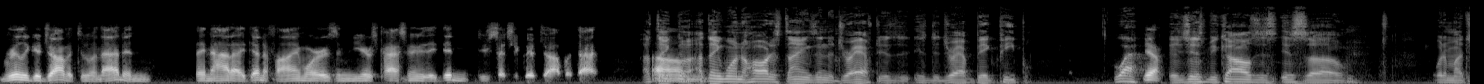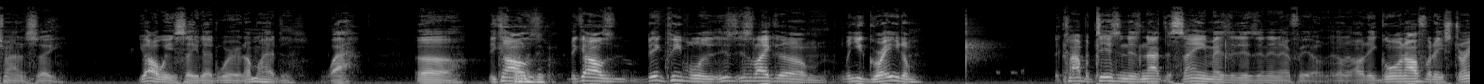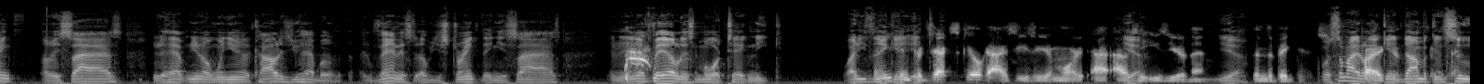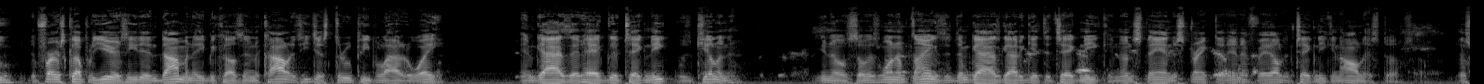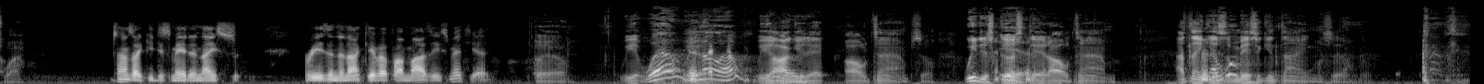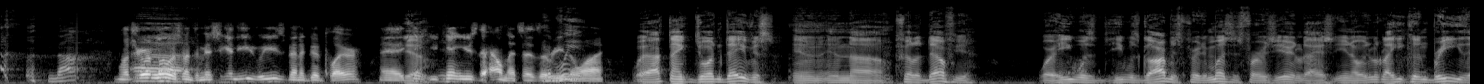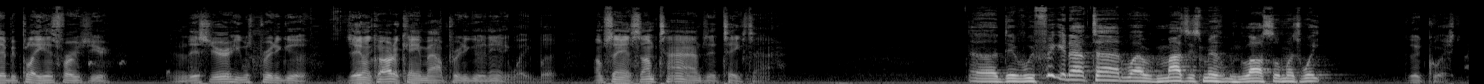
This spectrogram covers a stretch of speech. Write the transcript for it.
really good job at doing that, and they know how to identify him. Whereas in years past, maybe they didn't do such a good job with that. I think um, I think one of the hardest things in the draft is is to draft big people. Why? Yeah, it's just because it's it's uh, what am I trying to say? You always say that word. I'm gonna have to why? Uh, because because big people it's, it's like um, when you grade them, the competition is not the same as it is in NFL. Are they going off of their strength? Are they size? Do they have you know when you're in college you have an advantage of your strength and your size. In the NFL, it's more technique. Why do you think you can it, project skill guys easier, more I, would yeah. say easier than yeah. than the big dudes. Well, somebody Probably like Ndamukong Suh, the first couple of years he didn't dominate because in the college he just threw people out of the way, and guys that had good technique was killing him. You know, so it's one of them things that them guys got to get the technique and understand the strength of the NFL and technique and all that stuff. So that's why sounds like you just made a nice reason to not give up on Mazi Smith yet. Well, we have, well, we, you know, we argue that all the time, so we discuss yeah. that all the time. I think it's a Michigan thing myself. no. Well, Jourdan uh, Lewis went to Michigan. He, he's been a good player. Uh, you, yeah. can't, you can't use the helmets as a reason we, why. Well, I think Jordan Davis in in uh, Philadelphia, where he was he was garbage pretty much his first year last. You know, it looked like he couldn't breathe every play his first year. And this year he was pretty good. Jalen Carter came out pretty good anyway, but I'm saying sometimes it takes time. Uh, did we figure out, Todd, why Mazi Smith lost so much weight? Good question.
